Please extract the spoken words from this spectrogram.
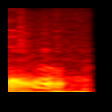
go.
